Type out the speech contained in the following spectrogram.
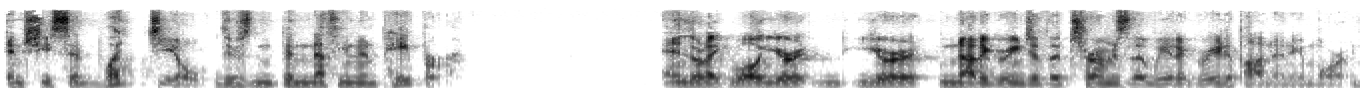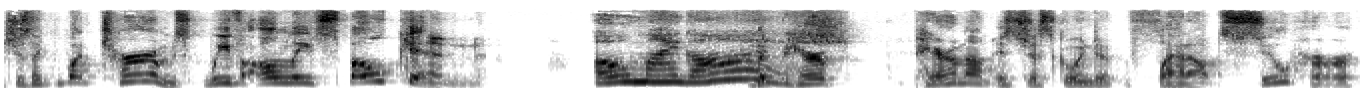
And she said, What deal? There's been nothing in paper. And they're like, Well, you're you're not agreeing to the terms that we had agreed upon anymore. And she's like, What terms? We've only spoken. oh my gosh. But Par- Paramount is just going to flat out sue her.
